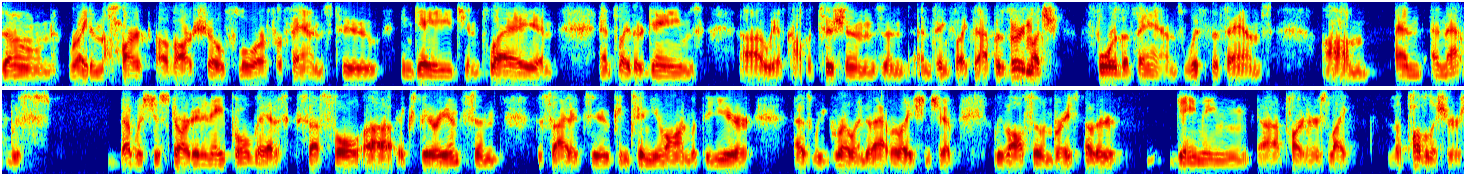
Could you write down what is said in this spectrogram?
zone right in the heart of our show floor for fans to engage and play and and play their games. Uh, we have competitions and and things like that, but it's very much for the fans, with the fans, um, and and that was that was just started in April. They had a successful uh, experience and decided to continue on with the year as we grow into that relationship. We've also embraced other gaming uh, partners like the publishers.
